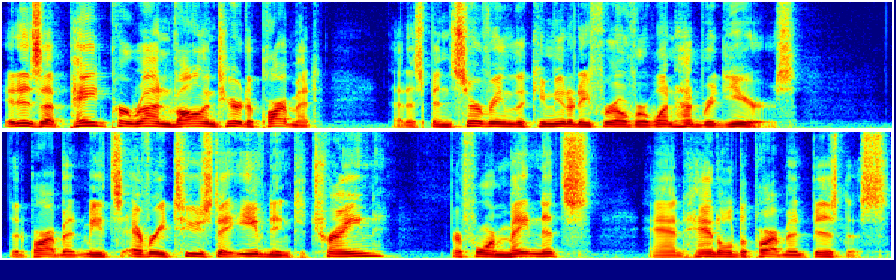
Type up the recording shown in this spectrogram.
It is a paid per run volunteer department that has been serving the community for over 100 years. The department meets every Tuesday evening to train, perform maintenance, and handle department business.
